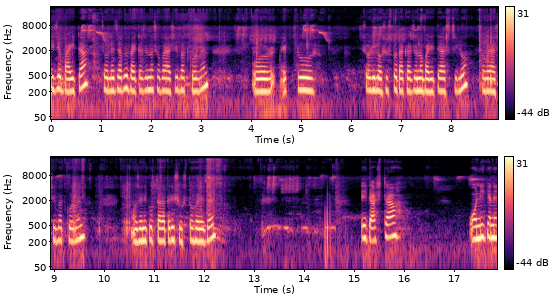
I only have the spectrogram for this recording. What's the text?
এই যে বাইটা চলে যাবে বাইটার জন্য সবাই আশীর্বাদ করবেন। ওর একটু শরীর অসুস্থ থাকার জন্য বাড়িতে আসছিল। সবাই আশীর্বাদ করবেন। ও খুব তাড়াতাড়ি সুস্থ হয়ে যায়। এই গাছটা অনেক এনে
